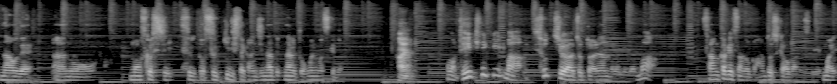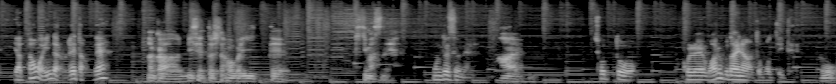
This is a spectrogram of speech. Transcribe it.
なのであのもう少しするとすっきりした感じになってなると思いますけどはい。まあ、定期的に、まあ、しょっちゅうはちょっとあれなんだろうけど、まあ、3ヶ月なのか半年かわかんないですけど、まあ、やった方がいいんだろうね、多分ね。なんか、リセットした方がいいって聞きますね。本当ですよね。はい。ちょっと、これ悪くないなと思っていて、お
